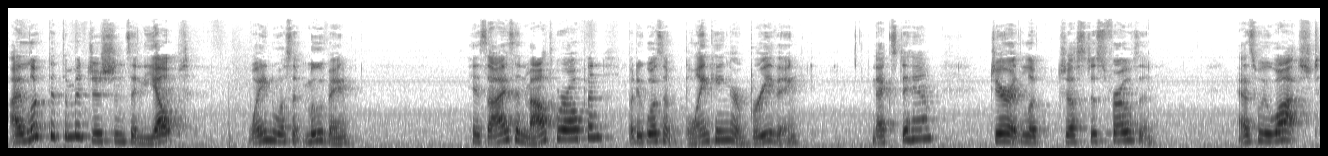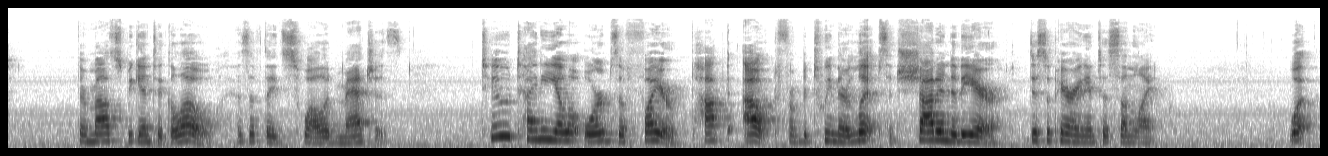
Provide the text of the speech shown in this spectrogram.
I looked at the magicians and yelped. Wayne wasn't moving. His eyes and mouth were open, but he wasn't blinking or breathing. Next to him, Jared looked just as frozen. As we watched, their mouths began to glow as if they'd swallowed matches. Two tiny yellow orbs of fire popped out from between their lips and shot into the air, disappearing into sunlight. What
